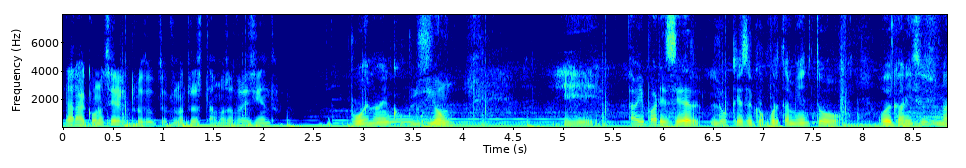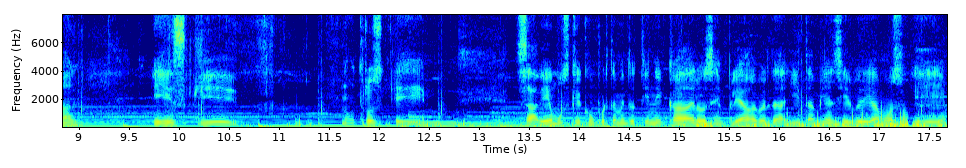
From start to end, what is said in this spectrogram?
dará a conocer el producto que nosotros estamos ofreciendo. Bueno, en conclusión, eh, a mi parecer, lo que es el comportamiento organizacional es que nosotros eh, sabemos qué comportamiento tiene cada de los empleados, ¿verdad? Y también sirve, digamos, eh,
